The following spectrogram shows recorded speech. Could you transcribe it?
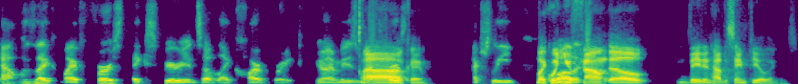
that was like my first experience of like heartbreak. You know what I mean? It's my ah, first okay. actually Like when you found out they didn't have the same feelings.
